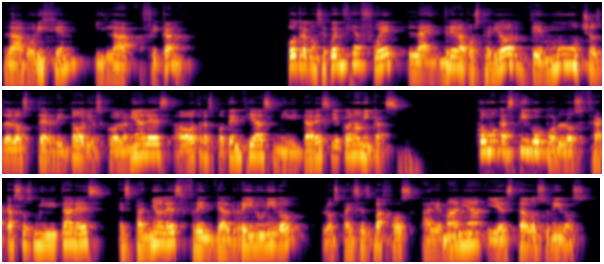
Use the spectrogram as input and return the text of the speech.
la aborigen y la africana. Otra consecuencia fue la entrega posterior de muchos de los territorios coloniales a otras potencias militares y económicas, como castigo por los fracasos militares españoles frente al Reino Unido, los Países Bajos, Alemania y Estados Unidos,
